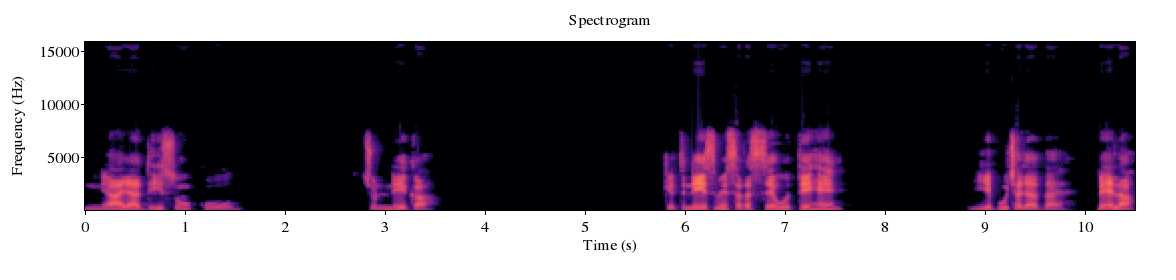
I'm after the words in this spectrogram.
न्यायाधीशों को चुनने का कितने इसमें सदस्य होते हैं? ये पूछा जाता है। पहला,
